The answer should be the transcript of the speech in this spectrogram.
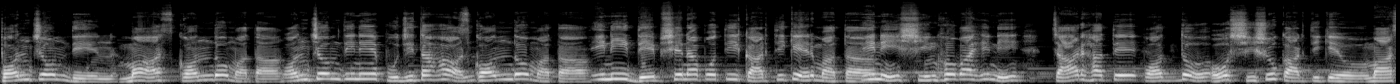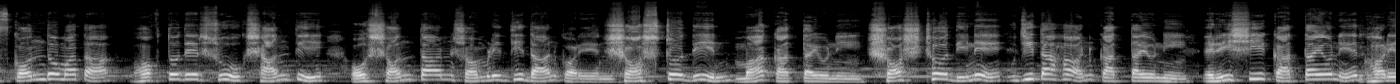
পঞ্চম দিন, মা স্কন্দ মাতা পঞ্চম দিনে পূজিতা হন স্কন্দ মাতা তিনি দেবসেনাপতি কার্তিকের মাতা। তিনি সিংহবাহিনী চার হাতে পদ্ম ও শিশু কার্তিকেয়, মা স্কন্দ মাতা ভক্তদের সুখ, শান্তি ও সন্তান সমৃদ্ধি দান করেন। ষষ্ঠ দিন মা কাত্তায়নী ষষ্ঠ দিনে পূজিতা হন কাত্তায়নী ঋষি কাত্তায়নের ঘরে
